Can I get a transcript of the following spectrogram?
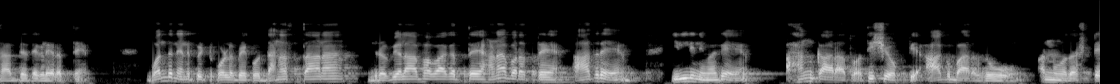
ಸಾಧ್ಯತೆಗಳಿರುತ್ತೆ. ಒಂದು ನೆನಪಿಟ್ಟುಕೊಳ್ಳಬೇಕು ಧನಸ್ಥಾನ ದ್ರವ್ಯ ಲಾಭವಾಗತ್ತೆ ಹಣ ಬರುತ್ತೆ, ಆದರೆ ಇಲ್ಲಿ ನಿಮಗೆ ಅಹಂಕಾರ ಅಥವಾ ಅತಿಶಯೋಕ್ತಿ ಆಗಬಾರದು ಅನ್ನುವುದಷ್ಟೇ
